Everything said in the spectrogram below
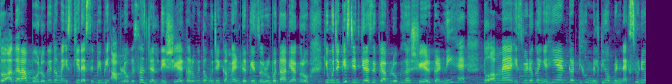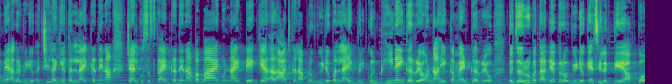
तो अगर आप बोलोगे तो मैं इसकी रेसिपी भी आप लोगों के साथ जल्दी शेयर करूँगी तो मुझे कमेंट करके ज़रूर बता दिया करो कि मुझे किस चीज़ की रेसिपी आप लोगों के साथ शेयर करनी है। तो अब मैं इस वीडियो का यहीं एंड करती हूँ। मिलती हूँ अपने नेक्स्ट वीडियो में। अगर वीडियो अच्छी लगी हो तो लाइक कर देना। देना, चैनल को सब्सक्राइब कर देना। Bye good night take care और आजकल आप लोग वीडियो को लाइक बिल्कुल भी नहीं कर रहे हो और ना ही कमेंट कर रहे हो। तो ज़रूर बता दिया करो, वीडियो कैसी लगती है आपको।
